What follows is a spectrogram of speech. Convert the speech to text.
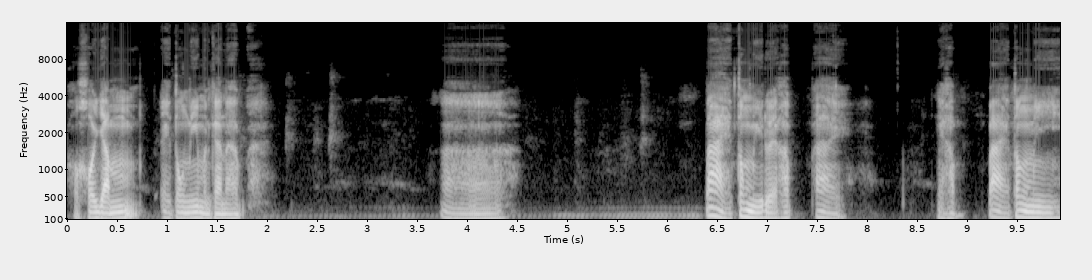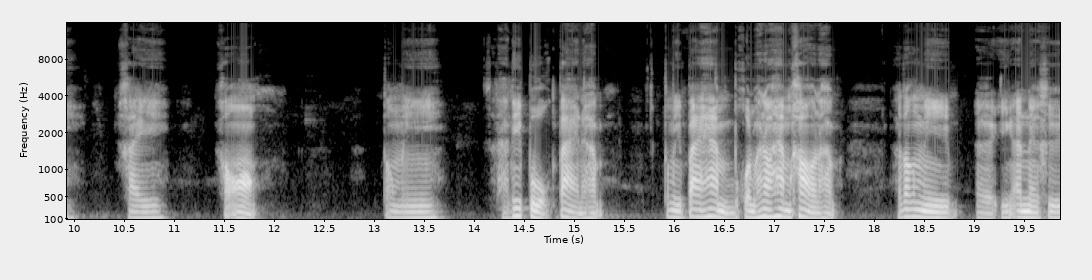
เขาเขาย้ำไอ้ตรงนี้เหมือนกันนะครับอ่า ป้ายต้องมีด้วยครับ ป้ายนะครับ ป้ายต้องมีใครเข้าออก ต้องมีสถานที่ปลูกป้ายนะครับ ต้องมีป้ายห้ามบุคคลภายนอกห้ามเข้านะครับ แล้วต้องมีเอ่ออีกอันหนึ่งคือ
